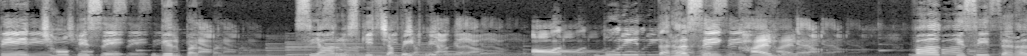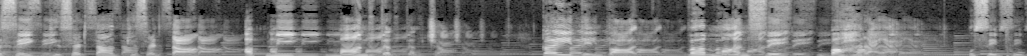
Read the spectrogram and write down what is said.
तेज झोंके से गिर पड़ा। सियार उसकी चपेट में आ गया और बुरी तरह से घायल हो गया। वह किसी तरह से घिसटता घिसटता अपनी मांद तक पहुँचा। कई दिन बाद वह मांद से बाहर आया। उसे भूख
